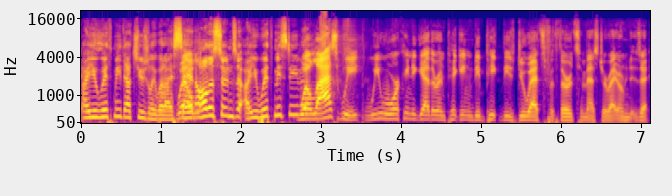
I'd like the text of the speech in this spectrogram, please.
Stephen? Are you with me? That's usually what I say. Well, and all the students, are you with me, Stephen? Well, last week we were working together and picking the, pick these duets for third semester, right?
